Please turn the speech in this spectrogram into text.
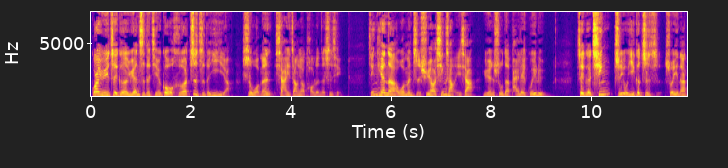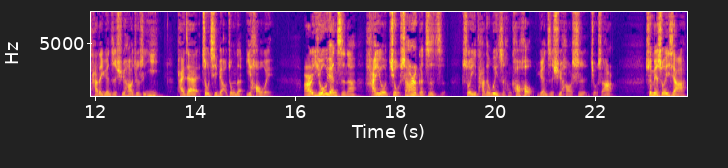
关于这个原子的结构和质子的意义啊，是我们下一章要讨论的事情。今天呢，我们只需要欣赏一下元素的排列规律。这个氢只有一个质子，所以呢，它的原子序号就是一，排在周期表中的一号位。而铀原子呢，含有九十二个质子，所以它的位置很靠后，原子序号是九十二。顺便说一下啊，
